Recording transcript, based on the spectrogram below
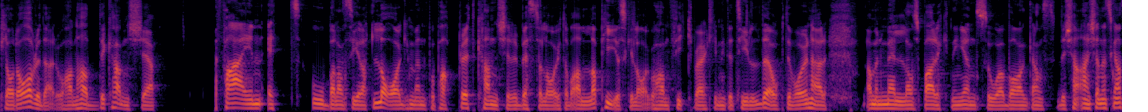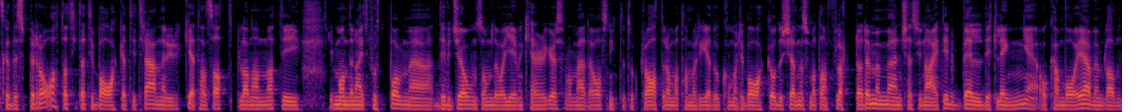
klara av det där och han hade kanske fine, ett obalanserat lag, men på pappret kanske det bästa laget av alla PSG-lag och han fick verkligen inte till det. Och det var ju den här ja, men mellansparkningen så var han ganska, det, han kändes ganska desperat att hitta tillbaka till tränaryrket. Han satt bland annat i, i Monday Night Football med David Jones, om det var Jamie Carragher som var med i avsnittet och pratade om att han var redo att komma tillbaka och det kändes som att han flörtade med Manchester United väldigt länge och han var ju även bland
